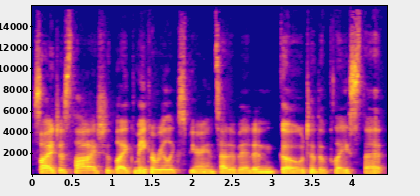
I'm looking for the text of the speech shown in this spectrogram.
So I just thought I should like make a real experience out of it and go to the place that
